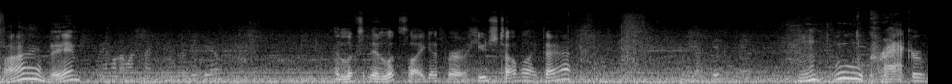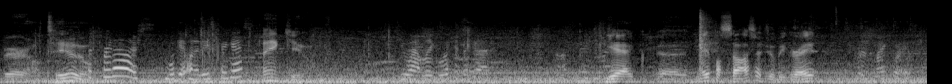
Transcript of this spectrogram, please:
find, babe. Wait, hold on one second. Is that a good? It looks it looks like it for a huge tub like that. We got biscuits. Hmm? Ooh, Cracker Barrel too. That's four dollars. We'll get one of these for you guys. Thank you. Do you want like what have I got? Sausage? Yeah, uh, maple sausage would be great. The microwave.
